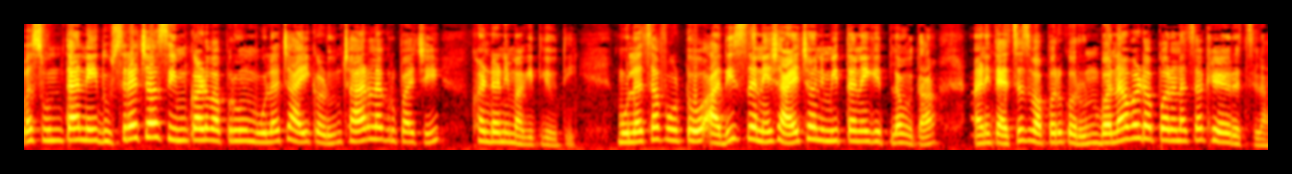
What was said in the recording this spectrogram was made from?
असून त्याने दुसऱ्याच्या सिम कार्ड वापरून मुलाच्या आईकडून चार लाख रुपयाची खंडणी मागितली होती. मुलाचा फोटो आधीच त्याने शाळेच्या निमित्ताने घेतला होता आणि त्याचाच वापर करून बनावट अपहरणाचा खेळ रचला.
